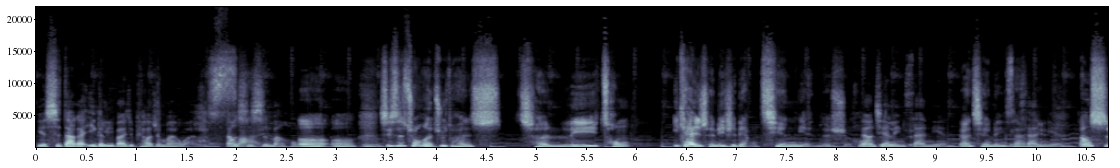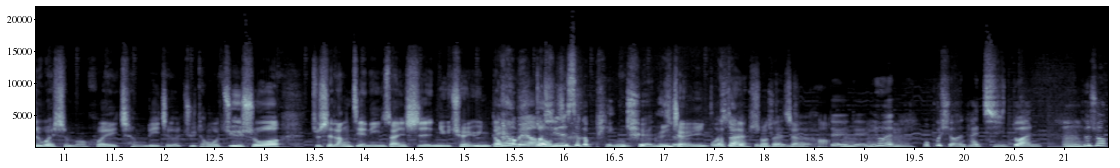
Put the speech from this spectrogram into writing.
也是大概一个礼拜就票就卖完了，当时是蛮红的。嗯嗯，其实双河剧团是成立从。一开始成立是两千年的时候，两千零三年，两千零三年。当时为什么会成立这个剧团？我据说就是郎姐您算是女权运动，没有没有，其实是个平权平权运动。对，说的真好。对对，因为我不喜欢太极端，嗯，就是说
